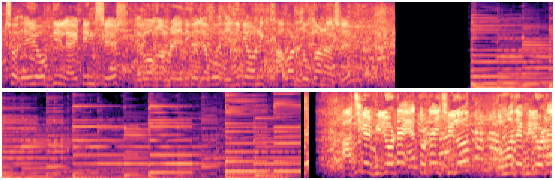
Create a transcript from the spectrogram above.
পাচ্ছ এই অবধি লাইটিং শেষ এবং আমরা এদিকে যাব। এদিকে অনেক খাবার দোকান আছে। আজকের ভিডিওটা এতটাই ছিল। তোমাদের ভিডিওটা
